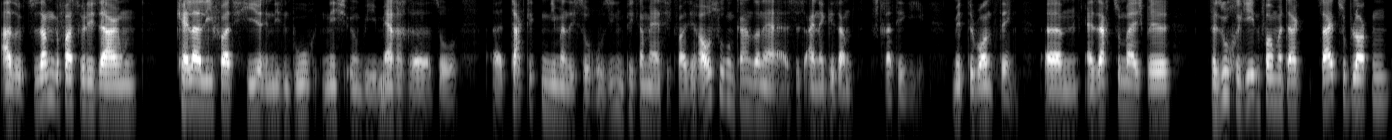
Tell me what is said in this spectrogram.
also zusammengefasst würde ich sagen, Keller liefert hier in diesem Buch nicht irgendwie mehrere so äh, Taktiken, die man sich so Rosinenpicker-mäßig quasi raussuchen kann, sondern es ist eine Gesamtstrategie mit The One Thing. Ähm, er sagt zum Beispiel, versuche jeden Vormittag Zeit zu blocken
